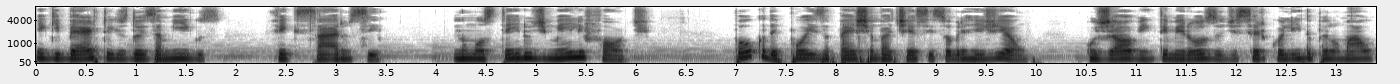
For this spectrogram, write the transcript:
Egberto e os dois amigos fixaram-se no mosteiro de Melifort, Pouco depois, a peste abatia-se sobre a região. O jovem, temeroso de ser colhido pelo mal,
